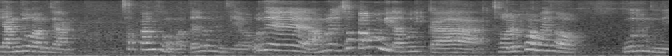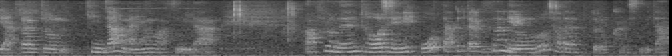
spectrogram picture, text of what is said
양조광장 첫 방송 어떠셨는지요? 오늘 아무래도 첫 방송이다 보니까 저를 포함해서 모든 분들이 약간 좀 긴장 많이 한 것 같습니다. 앞으로는 더 재밌고 따끈따끈한 내용으로 찾아뵙도록 하겠습니다.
